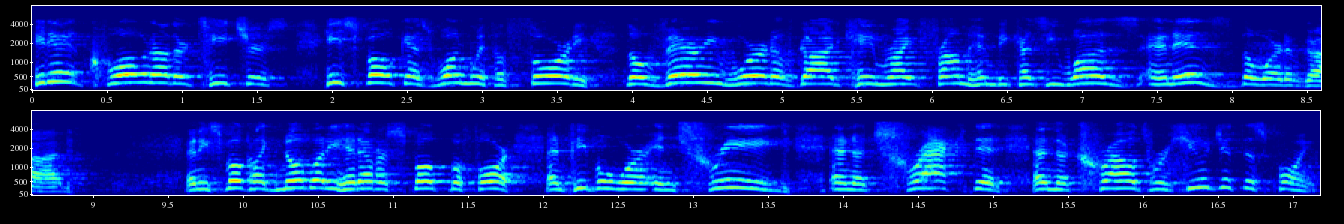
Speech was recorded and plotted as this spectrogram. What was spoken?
He didn't quote other teachers. He spoke as one with authority. The very Word of God came right from him because he was and is the Word of God. And he spoke like nobody had ever spoke before. And people were intrigued and attracted. And the crowds were huge at this point.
